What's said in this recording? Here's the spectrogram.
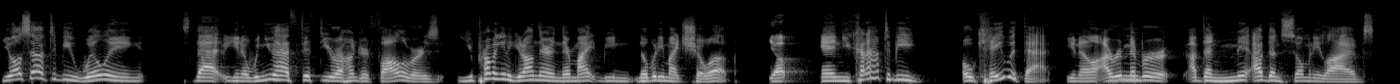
you also have to be willing that you know when you have 50 or 100 followers you're probably going to get on there and there might be nobody might show up yep and you kind of have to be okay with that you know i mm-hmm. remember i've done i've done so many lives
